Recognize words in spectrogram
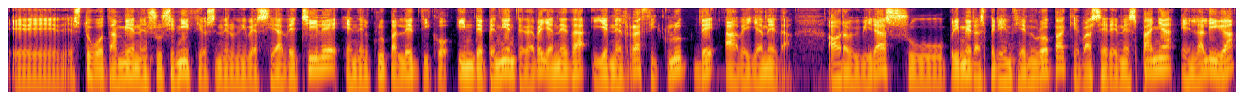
Eh, estuvo también en sus inicios en la Universidad de Chile, en el Club Atlético Independiente de Avellaneda y en el Racing Club de Avellaneda. Ahora vivirá su primera experiencia en Europa, que va a ser en España, en la Liga.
